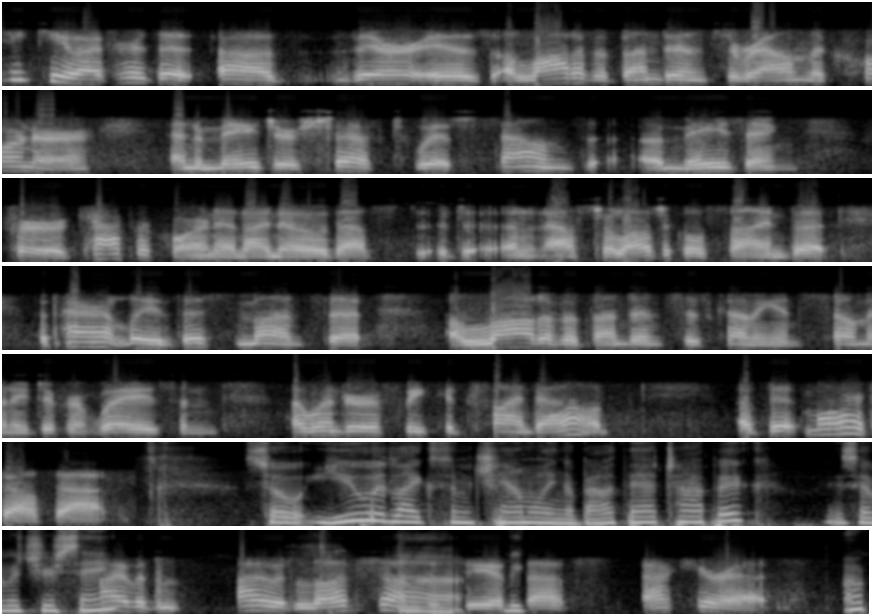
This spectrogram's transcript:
thank you, I've heard that uh, there is a lot of abundance around the corner and a major shift, which sounds amazing for Capricorn. And I know that's an astrological sign, but apparently this month that a lot of abundance is coming in so many different ways. And I wonder if we could find out a bit more about that. so you would like some channeling about that topic? Is that what you're saying? I would I would love some Uh, to see if be- that's accurate. Oh,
